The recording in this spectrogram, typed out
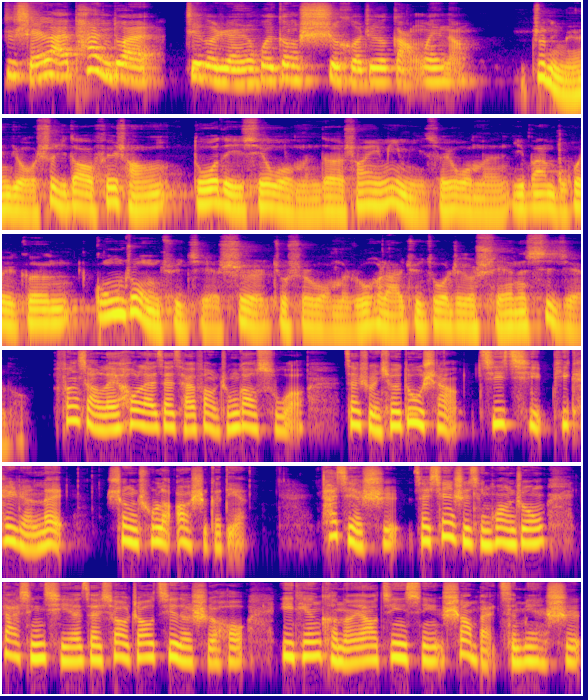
是谁来判断？这个人会更适合这个岗位呢？这里面有涉及到非常多的一些我们的商业秘密，所以我们一般不会跟公众去解释，就是我们如何来去做这个实验的细节的。方小雷后来在采访中告诉我，在准确度上，机器 PK 人类胜出了二十个点。他解释，在现实情况中，大型企业在校招季的时候，一天可能要进行上百次面试，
